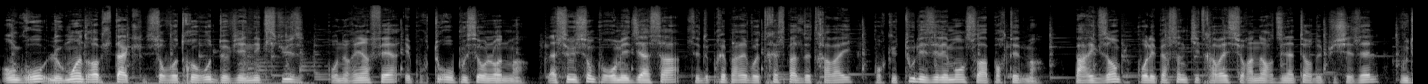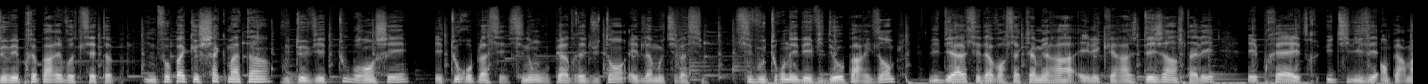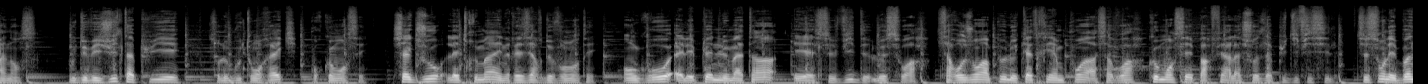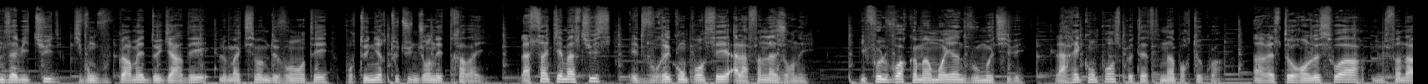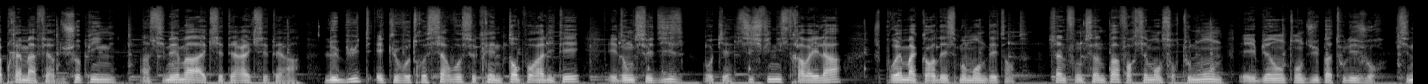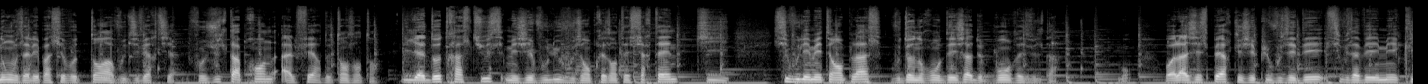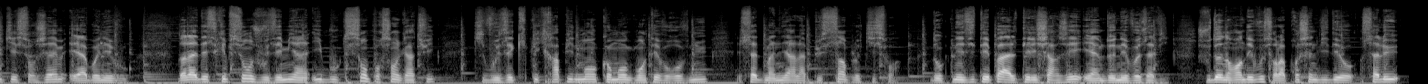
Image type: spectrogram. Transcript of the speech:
En gros, le moindre obstacle sur votre route devient une excuse pour ne rien faire et pour tout repousser au lendemain. La solution pour remédier à ça, c'est de préparer votre espace de travail pour que tous les éléments soient à portée de main. Par exemple, pour les personnes qui travaillent sur un ordinateur depuis chez elles, vous devez préparer votre setup. Il ne faut pas que chaque matin, vous deviez tout brancher et tout replacer, sinon vous perdrez du temps et de la motivation. Si vous tournez des vidéos par exemple, l'idéal c'est d'avoir sa caméra et l'éclairage déjà installés et prêt à être utilisé en permanence. Vous devez juste appuyer sur le bouton REC pour commencer. Chaque jour, l'être humain a une réserve de volonté. En gros, elle est pleine le matin et elle se vide le soir. Ça rejoint un peu le quatrième point, à savoir commencer par faire la chose la plus difficile. Ce sont les bonnes habitudes qui vont vous permettre de garder le maximum de volonté pour tenir toute une journée de travail. La cinquième astuce est de vous récompenser à la fin de la journée. Il faut le voir comme un moyen de vous motiver. La récompense peut être n'importe quoi. Un restaurant le soir, une fin d'après-midi à faire du shopping, un cinéma, etc., etc. Le but est que votre cerveau se crée une temporalité et donc se dise, ok, si je finis ce travail-là, je pourrais m'accorder ce moment de détente. Ça ne fonctionne pas forcément sur tout le monde et bien entendu pas tous les jours. Sinon vous allez passer votre temps à vous divertir. Il faut juste apprendre à le faire de temps en temps. Il y a d'autres astuces mais j'ai voulu vous en présenter certaines qui, si vous les mettez en place, vous donneront déjà de bons résultats. Bon, voilà, j'espère que j'ai pu vous aider. Si vous avez aimé, cliquez sur j'aime et abonnez-vous. Dans la description, je vous ai mis un e-book 100% gratuit qui vous explique rapidement comment augmenter vos revenus et ça de manière la plus simple qui soit. Donc n'hésitez pas à le télécharger et à me donner vos avis. Je vous donne rendez-vous sur la prochaine vidéo. Salut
